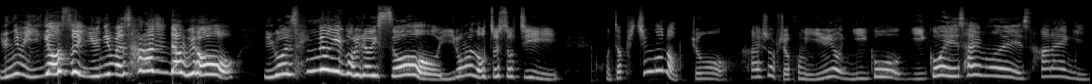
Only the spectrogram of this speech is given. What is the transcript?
유님이 이게 없으면 유님은 사라진다고요. 이건 생명에 걸려있어. 이러면 어쩔 수 없지 어차피 친구는 없죠. 할 수 없죠. 그럼 이, 이거 이거의 삶을 살아야기.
